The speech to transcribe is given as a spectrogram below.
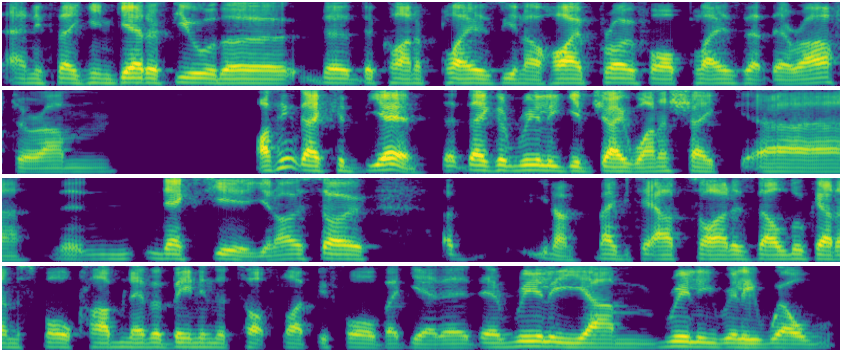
and if they can get a few of the, the the kind of players, you know, high profile players that they're after, um, I think they could, yeah, they could really give J one a shake uh, next year. You know, so you know, maybe to outsiders they'll look at them small club, never been in the top flight before, but yeah, they're they're really um really really well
